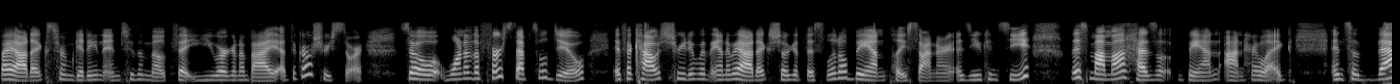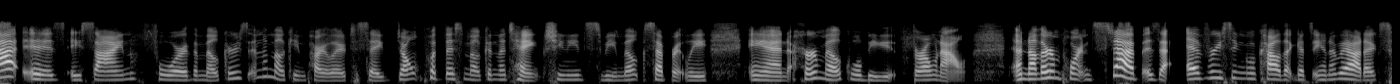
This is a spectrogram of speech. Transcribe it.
antibiotics from getting into the milk that you are going to buy at the grocery store. So, one of the first steps we'll do if a cow is treated with antibiotics, she'll get this little band placed on her. As you can see, this mama has a band on her leg. And so, that is a sign for the milkers in the milking parlor to say, don't put this milk in the tank. She needs to be milked separately, and her milk will be thrown out. Another important step is that every single cow that gets antibiotics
